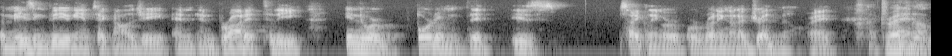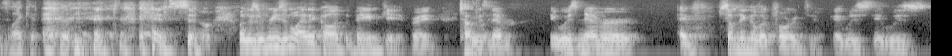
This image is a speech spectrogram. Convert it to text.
amazing video game technology and, and brought it to the indoor boredom that is cycling or, or running on a treadmill, right? Dreadnought, and, like it. and so, well, there's a reason why they call it the pain cave, right? Totally. It was never. It was never something to look forward to. It was. It was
